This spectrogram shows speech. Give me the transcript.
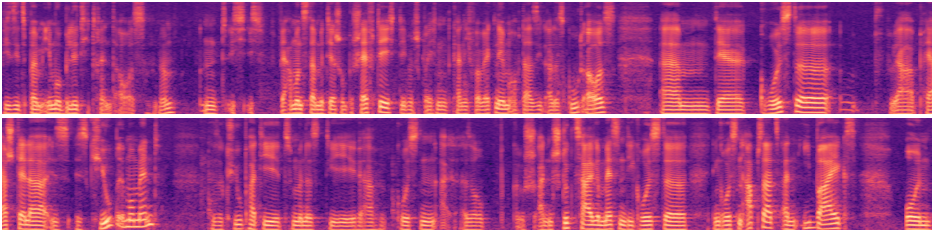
wie sieht es beim E-Mobility-Trend aus? Ne? Und ich, ich, wir haben uns damit ja schon beschäftigt, dementsprechend kann ich vorwegnehmen, auch da sieht alles gut aus. Ähm, der größte ja, Hersteller ist, ist Cube im Moment. Also Cube hat die zumindest die ja, größten, also an Stückzahl gemessen die größte, den größten Absatz an E-Bikes. Und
